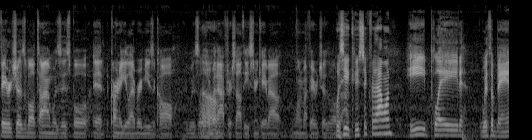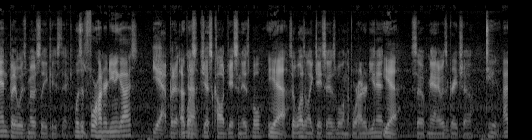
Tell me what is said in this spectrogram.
favorite shows of all time was Isbell at Carnegie Library Music Hall. It was a little bit Oh. after Southeastern came out. One of my favorite shows of all Was time. Was he acoustic for that one? He played with a band, but it was mostly acoustic. Was it 400 unit guys? Yeah, but it Okay. wasn't just called Jason Isbell. Yeah, So it wasn't like Jason Isbell in the 400 unit. yeah, So man, it was a great show. dude. I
